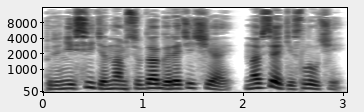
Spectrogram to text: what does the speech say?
Принесите нам сюда горячий чай, на всякий случай.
